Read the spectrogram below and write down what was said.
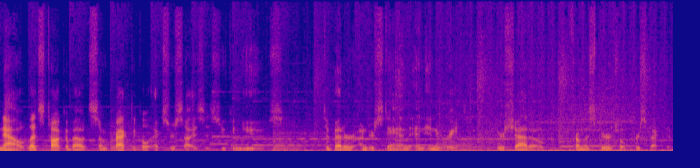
Now, let's talk about some practical exercises you can use to better understand and integrate your shadow from a spiritual perspective.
